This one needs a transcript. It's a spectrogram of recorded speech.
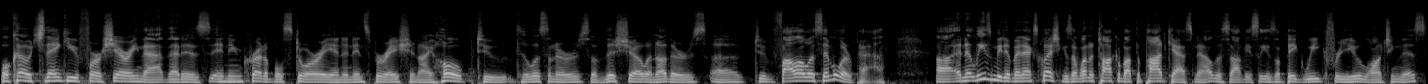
Well, Coach, thank you for sharing that. That is an incredible story and an inspiration, I hope, to, to listeners of this show and others uh, to follow a similar path. Uh, and it leads me to my next question because I want to talk about the podcast now. This obviously is a big week for you launching this.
